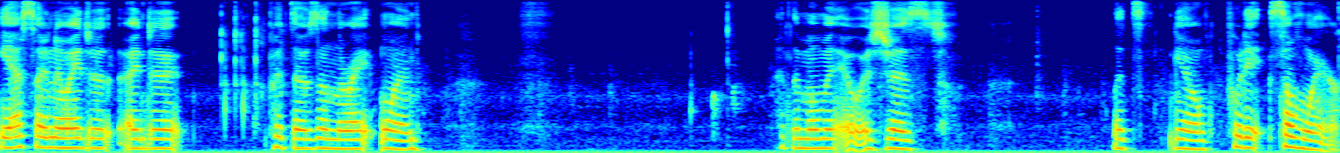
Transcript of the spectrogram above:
Yes, I know I just I didn't put those on the right one. At the moment it was just let's, you know, put it somewhere.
